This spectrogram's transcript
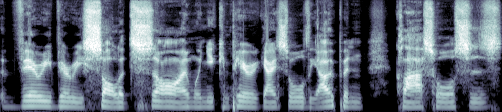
a very, very solid sign when you compare against all the open class horses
